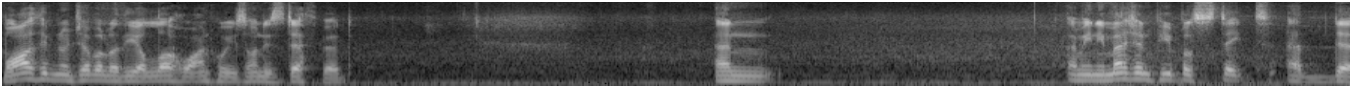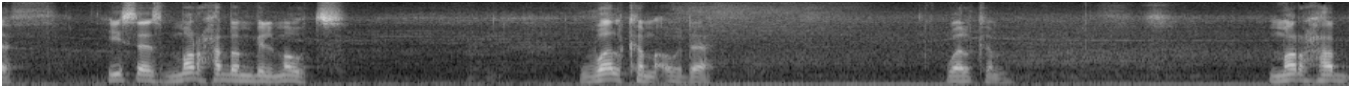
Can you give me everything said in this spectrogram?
Mu'adh ibn Jabal radiallahu anhu is on his deathbed and I mean imagine people's state at death he says marhaban bil maut welcome o death welcome مرحب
